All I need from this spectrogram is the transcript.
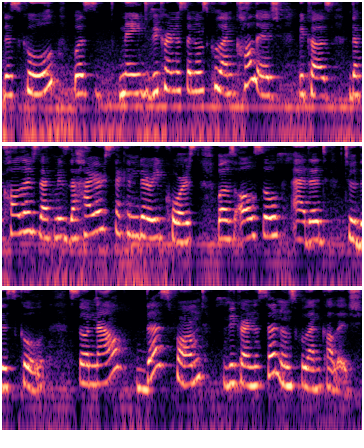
the school was named Viqarunnisa Noon School and College because the college, that means the higher secondary course, was also added to the school. So now, thus formed Viqarunnisa Noon School and College.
